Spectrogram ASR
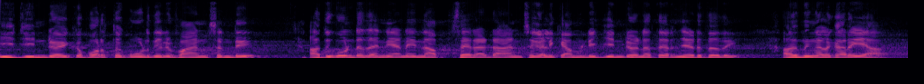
ഈ ജിൻഡോയ്ക്ക് പുറത്ത് കൂടുതൽ ഫാൻസ് ഉണ്ട്. അതുകൊണ്ട് തന്നെയാണ് ഇന്ന് അപ്സര ഡാൻസ് കളിക്കാൻ വേണ്ടി ജിൻഡോനെ തിരഞ്ഞെടുത്തത്. അത് നിങ്ങൾക്കറിയാം.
